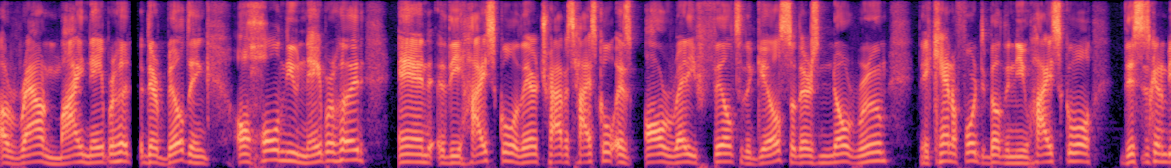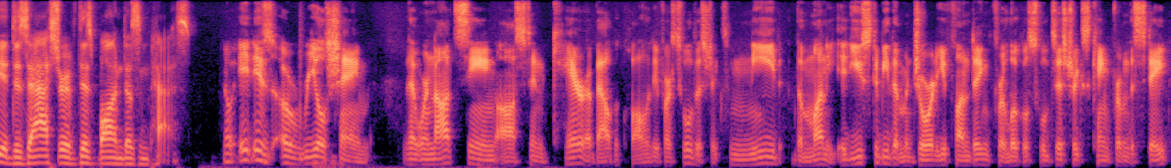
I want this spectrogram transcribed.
around my neighborhood. They're building a whole new neighborhood, and the high school there, Travis High School, is already filled to the gills. So there's no room. They can't afford to build a new high school. This is going to be a disaster if this bond doesn't pass. No, it is a real shame that we're not seeing Austin care about the quality of our school districts. We need the money. It used to be that majority of funding for local school districts came from the state.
